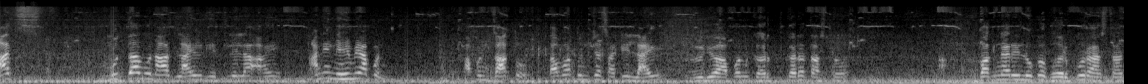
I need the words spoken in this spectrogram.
आज मुद्दा म्हणून आज लाईव्ह घेतलेला आहे. आणि नेहमी आपण आपण जातो तेव्हा तुमच्यासाठी लाईव्ह व्हिडिओ आपण कर करत असतो. बघणारे लोक भरपूर असतात.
